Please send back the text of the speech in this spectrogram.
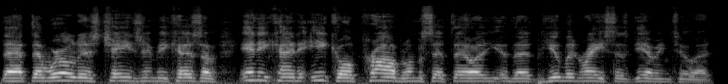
that the world is changing because of any kind of eco problems that the, the human race is giving to it.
